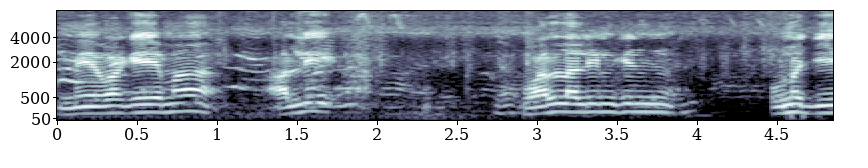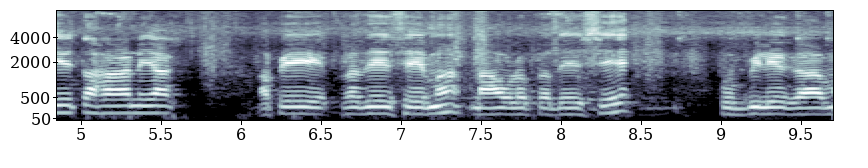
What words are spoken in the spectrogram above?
මේ වගේම අලි වල් අලින්ගෙන් වුණ ජීවිත හානියක් අපේ ප්‍රදේශයේම නාවුල ප්‍රදේශයේ පුබ්බිලිය ග්‍රාම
